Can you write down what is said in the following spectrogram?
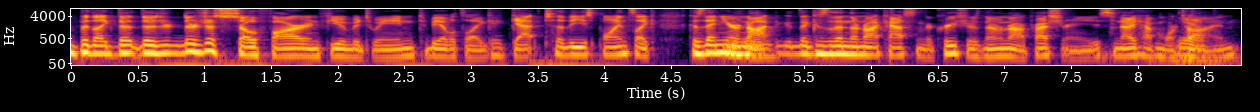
but like they're, they're, they're just so far and few in between to be able to like get to these points like because then you're Mhm. not because then they're not casting the creatures they're not pressuring you so now you have more Yeah. time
